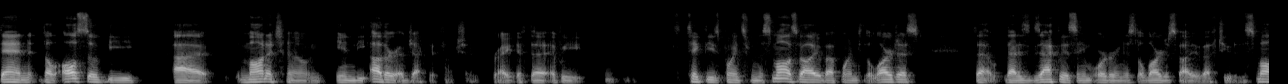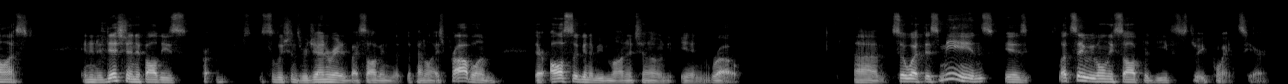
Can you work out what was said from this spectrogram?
then they'll also be uh, monotone in the other objective function, right? If the if we take these points from the smallest value of f1 to the largest, that, that is exactly the same ordering as the largest value of f2 to the smallest. And in addition, if all these solutions were generated by solving the, the penalized problem, they're also going to be monotone in rho. Um, so what this means is, let's say we've only solved for these three points here,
